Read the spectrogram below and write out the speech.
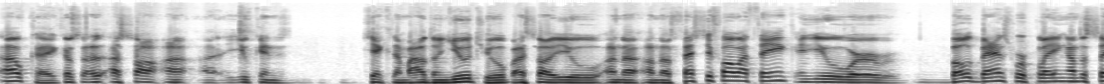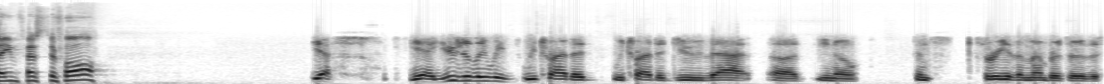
Okay, because I, I, saw uh, uh, you can check them out on YouTube. I saw you on a on a festival, I think, and you were both bands were playing on the same festival. Yes. Yeah. Usually we we try to we try to do that. Uh, you know, since three of the members are the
